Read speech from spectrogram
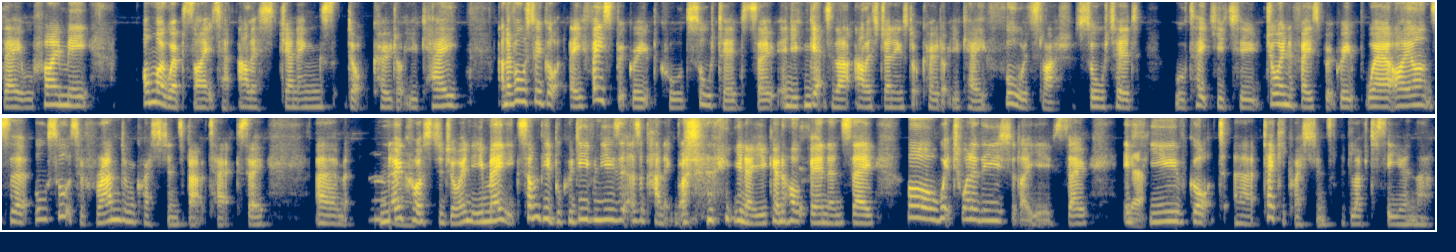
they will find me on my website at alicejennings.co.uk. And I've also got a Facebook group called Sorted. So, and you can get to that alicejennings.co.uk forward slash sorted. Will take you to join a Facebook group where I answer all sorts of random questions about tech. So, um, no Ah, cost to join. You may, some people could even use it as a panic button. you know, you can hop in and say, oh, which one of these should I use? So, if Yeah. you've got uh, techie questions, I'd love to see you in there.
